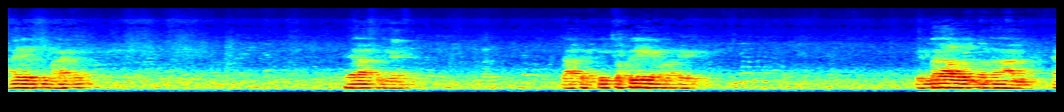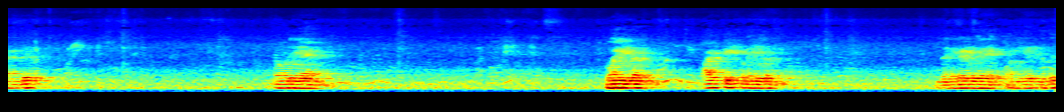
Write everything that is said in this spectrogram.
அனைவருக்கும் வணக்கம். பேராசிரியர் டாக்டர் பி. சொக்கலிங்கம் அவர்கள். எண்பதாவது பிறந்த நாள் கண்டு என்னுடைய துணையுடன் வாழ்க்கை துணையுடன் இந்த நிகழ்விலே பங்கேற்பது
